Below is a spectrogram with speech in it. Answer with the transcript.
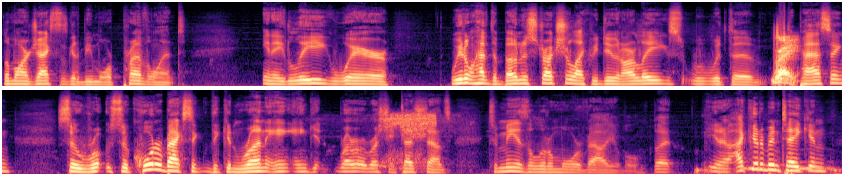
Lamar Jackson is going to be more prevalent in a league where we don't have the bonus structure like we do in our leagues with the, with the passing. So, so quarterbacks that, that can run and, and get ru- ru- rushing touchdowns to me is a little more valuable. But you know, I could have been taken.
